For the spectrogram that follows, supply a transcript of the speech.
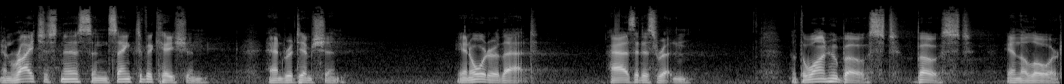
and righteousness and sanctification and redemption, in order that as it is written, that the one who boasts, boast in the Lord.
